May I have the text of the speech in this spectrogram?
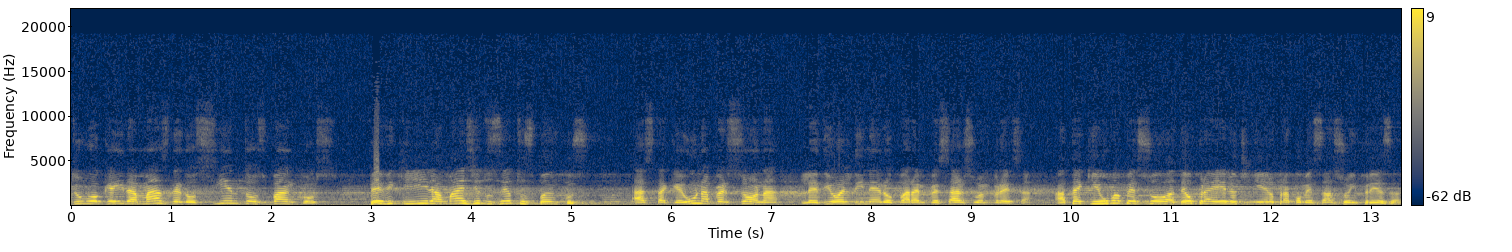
Tuvo que ir a más de 200 bancos Teve que ir a mais de 200 bancos hasta que una persona le dio el dinero para empezar su empresa. até que uma pessoa deu para ele o dinheiro para começar a sua empresa.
